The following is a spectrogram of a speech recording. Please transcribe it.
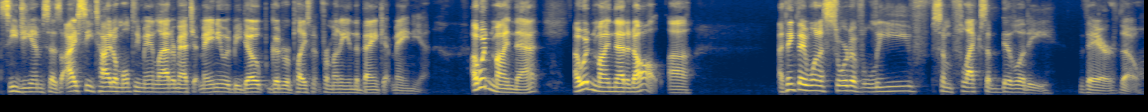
CGM says I see title multi man ladder match at Mania would be dope. Good replacement for Money in the Bank at Mania. I wouldn't mind that. I wouldn't mind that at all. Uh, I think they want to sort of leave some flexibility there, though.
